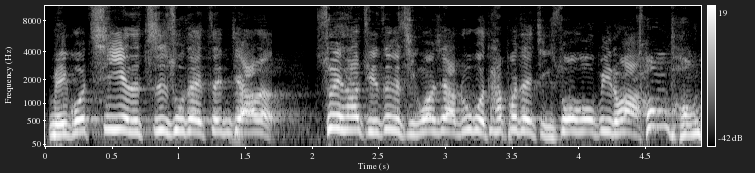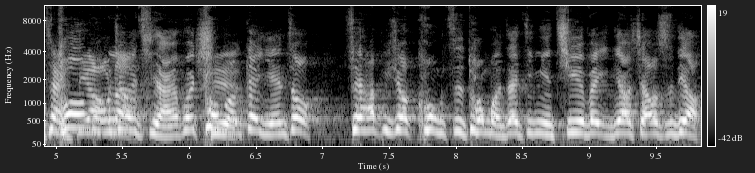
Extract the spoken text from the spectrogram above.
美国企业的支出在增加了。所以他觉得这个情况下，如果他不再紧缩货币的话，通膨在通膨就会起来，会通膨更严重。所以他必须要控制通膨，在今年七月份一定要消失掉。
